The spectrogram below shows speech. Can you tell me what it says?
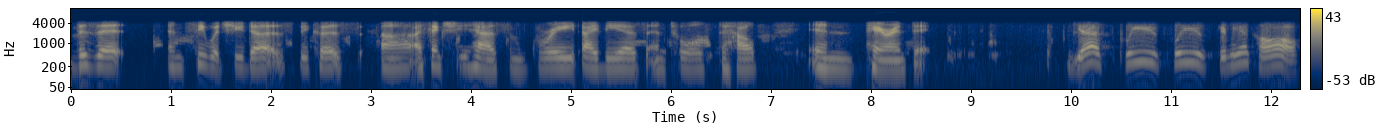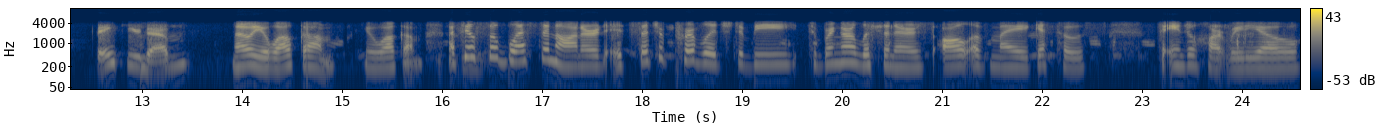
visit and see what she does because uh, I think she has some great ideas and tools to help in parenting. Yes, please, please give me a call. Thank you, Deb. Mm-hmm. No, you're welcome. You're welcome. I feel so blessed and honored. It's such a privilege to be to bring our listeners, all of my guest hosts, to Angel Heart Radio.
